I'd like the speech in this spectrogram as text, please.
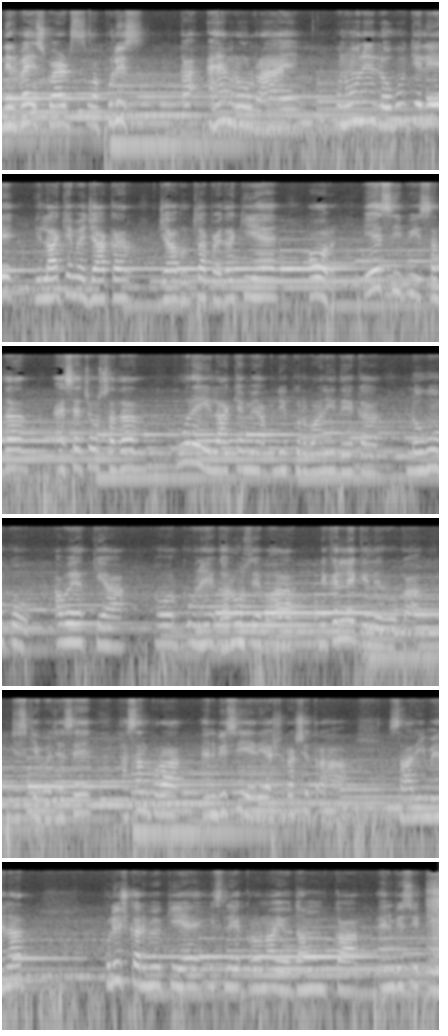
निर्भय स्क्वाड्स व पुलिस का अहम रोल रहा है। उन्होंने लोगों के लिए इलाके में जाकर जागरूकता पैदा की है और एसीपी सदर एसएचओ सदर पूरे इलाके में अपनी कुर्बानी देकर लोगों को अवेयर किया और उन्हें घरों से बाहर निकलने के लिए रोका, जिसकी वजह से हसनपुरा एनबीसी एरिया सुरक्षित रहा। सारी मेहनत पुलिस कर्मियों की है, इसलिए कोरोना योद्धाओं का एनबीसी टीम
